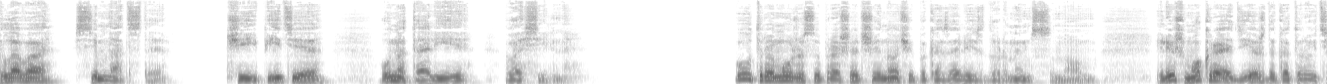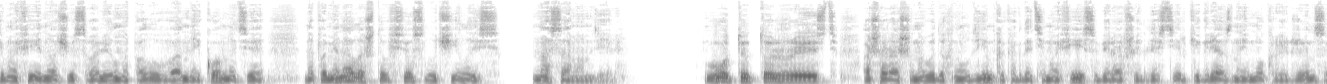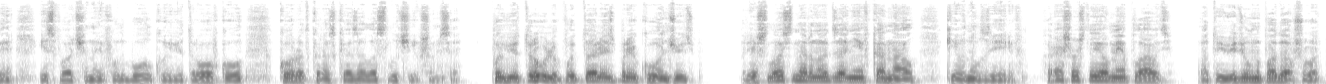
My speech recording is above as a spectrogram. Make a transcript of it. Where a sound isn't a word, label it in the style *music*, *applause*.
Глава 17. Чаепитие у Натальи Васильевны. Утром ужасы прошедшей ночи показались дурным сном. И лишь мокрая одежда, которую Тимофей ночью свалил на полу в ванной комнате, напоминала, что все случилось на самом деле. «Вот это жесть!» — ошарашенно выдохнул Димка, когда Тимофей, собиравший для стирки грязные и мокрые джинсы, испорченную футболку и ветровку, коротко рассказал о случившемся. «По ветрулю пытались прикончить». «Пришлось нырнуть за ней в канал», — кивнул Зверев. «Хорошо, что я умею плавать». «А ты видел нападавшего?»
